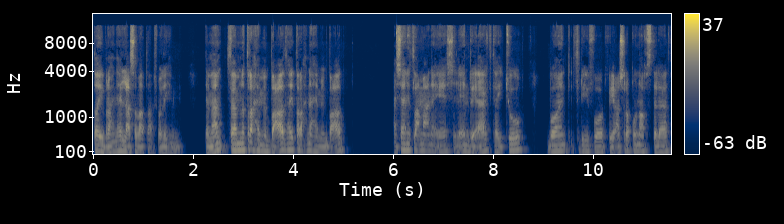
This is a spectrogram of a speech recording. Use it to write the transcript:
طيب راح نحل على 17 ولا يهمني. تمام؟ فبنطرحها من بعض هي طرحناها من بعض عشان يطلع معنا إيش؟ ال n react هي 2.34 في 10 قوة ناقص 3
